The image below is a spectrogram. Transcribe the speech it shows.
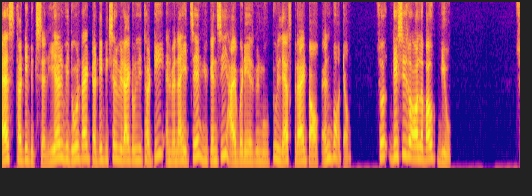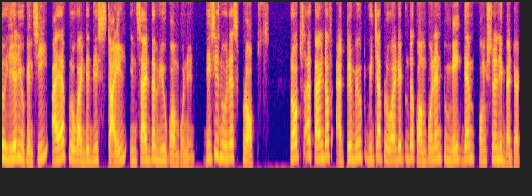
as 30 pixel. Here we don't write 30 pixel, we write only 30 and when I hit save you can see hi body has been moved to left, right, top and bottom. So this is all about view. So here you can see I have provided this style inside the view component. This is known as props. Props are kind of attribute which are provided to the component to make them functionally better.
